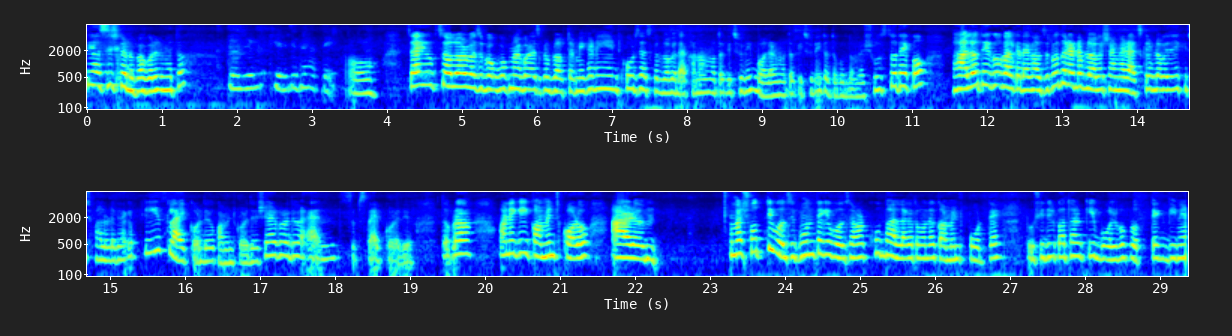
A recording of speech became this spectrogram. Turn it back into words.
তুই আসিস কেন পাগলের মতো? ও যাই হোক, চলো আর বাজে বক বক না করে আজকের ব্লগটা আমি এখানেই এন্ড করছি। আজকের ব্লগে দেখানোর মতো কিছু নেই, বলার মতো কিছু নেই। ততক্ষণ তোমরা সুস্থ থেকো, ভালো থেকো। কালকে দেখা হচ্ছে নতুন একটা ব্লগের সঙ্গে। আর আজকের ব্লগে যদি কিছু ভালো লেগে থাকে প্লিজ লাইক করে দিও কমেন্ট করে দিও শেয়ার করে দিও অ্যান্ড সাবস্ক্রাইব করে দিও। তোমরা অনেকেই কমেন্ট করো। আর আমার সত্যি বলছি, মন থেকে বলছি, আমার খুব ভালো লাগে তোমাদের কমেন্ট পড়তে। টুসিদির কথা আর কি বলব, প্রত্যেক দিনে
